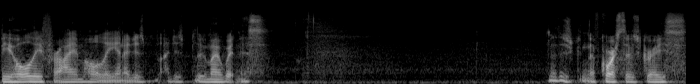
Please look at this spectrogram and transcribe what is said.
Be holy, for I am holy. And I just, I just blew my witness. Of course, there's grace.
